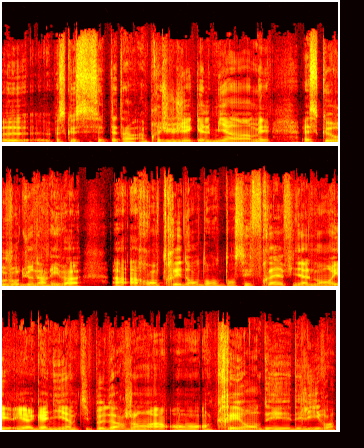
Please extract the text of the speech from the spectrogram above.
euh, parce que c'est peut-être un, préjugé qu'elle bien, hein, mais est-ce qu'aujourd'hui on arrive à, rentrer dans, dans, ces frais finalement et, à gagner un petit peu d'argent en, créant des, livres?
